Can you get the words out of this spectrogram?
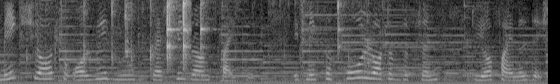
Make sure to always use freshly ground spices. It makes a whole lot of difference to your final dish.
